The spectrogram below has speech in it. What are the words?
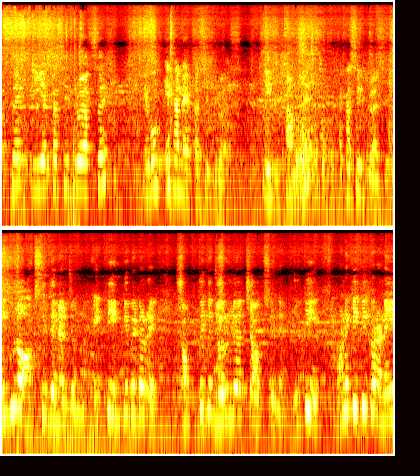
আছে, এই একটা ছিদ্র আছে এবং এখানে একটা ছিদ্র আছে। এই সামনে একটা ছিদ্র আছে, এগুলো অক্সিজেনের জন্য। একটি ইনকিউবেটরে সব থেকে জরুরি হচ্ছে অক্সিজেন। যদি অনেকে কি করেন, এই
